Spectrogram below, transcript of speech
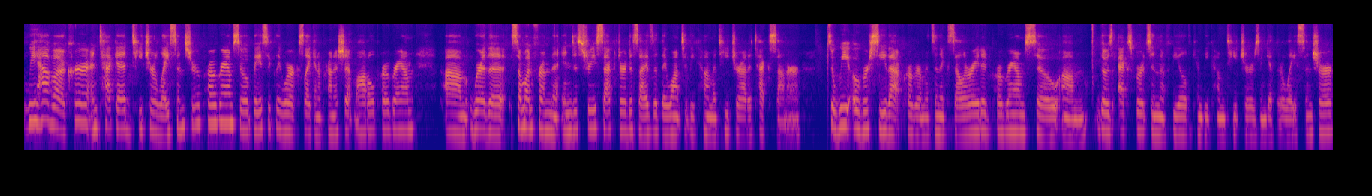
we have a career and tech ed teacher licensure program. So it basically works like an apprenticeship model program um, where the someone from the industry sector decides that they want to become a teacher at a tech center. So we oversee that program. It's an accelerated program. So um, those experts in the field can become teachers and get their licensure.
